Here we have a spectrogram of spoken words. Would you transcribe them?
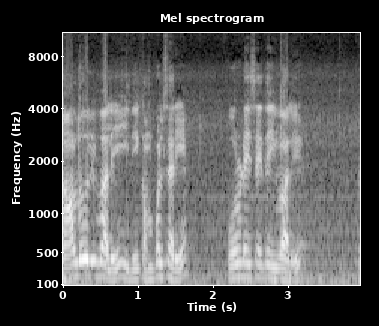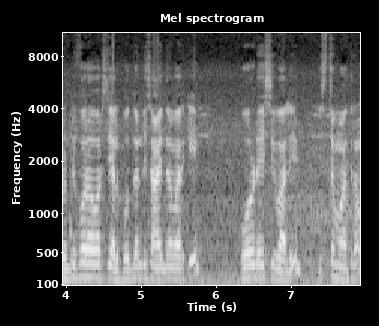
నాలుగు రోజులు ఇవ్వాలి. ఇది కంపల్సరీ. ఫోర్ డేస్ అయితే ఇవ్వాలి. ట్వంటీ ఫోర్ అవర్స్ ఇవ్వాలి. పొద్దుంటే సాయంత్రం వరకు ఫోర్ డేస్ ఇవ్వాలి. ఇస్తే మాత్రం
